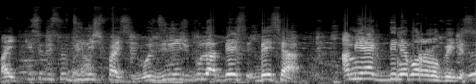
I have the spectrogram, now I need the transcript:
ভাই কিছু কিছু জিনিস পাইছি ওই জিনিসগুলা বেচা। আমি একদিনে বড় লোক হয়ে গেছি।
